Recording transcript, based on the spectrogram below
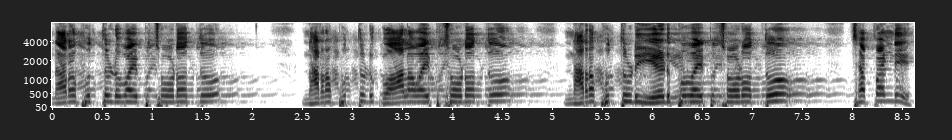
నరపుత్రుడు వైపు చూడొద్దు నరపుత్రుడు గోల వైపు చూడొద్దు నరపుత్రుడు ఏడుపు వైపు చూడొద్దు. చెప్పండి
